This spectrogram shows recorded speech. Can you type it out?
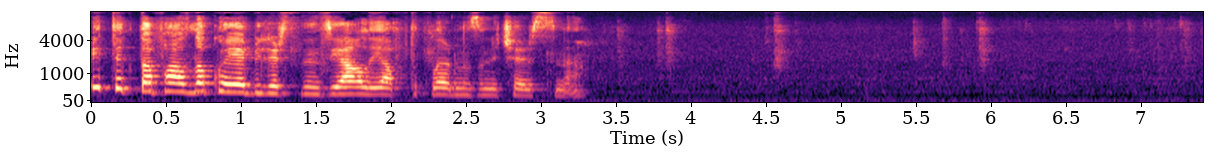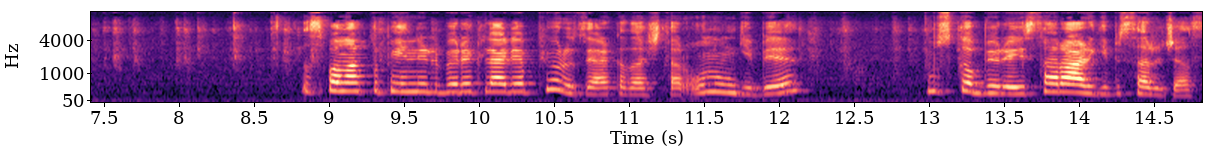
Bir tık da fazla koyabilirsiniz yağlı yaptıklarınızın içerisine. Ispanaklı peynirli börekler yapıyoruz ya arkadaşlar. Onun gibi muska böreği sarar gibi saracağız.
